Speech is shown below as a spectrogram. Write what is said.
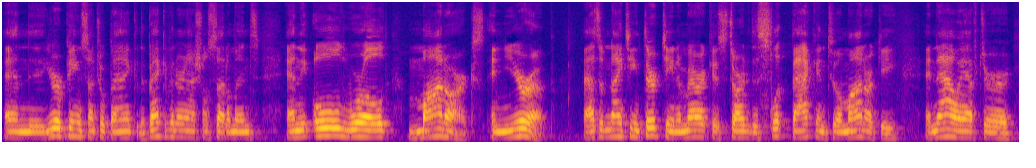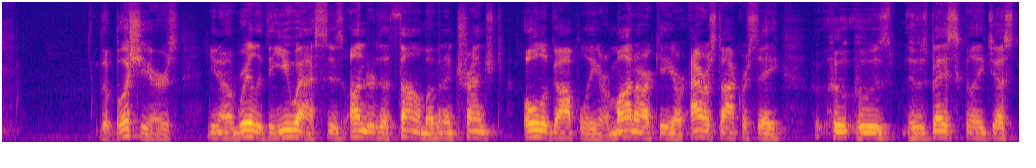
and the European Central Bank and the Bank of International Settlements and the old world monarchs in Europe. As of 1913, America started to slip back into a monarchy, and now after the Bush years, you know, really the U.S. is under the thumb of an entrenched oligopoly or monarchy or aristocracy who, who's, who's basically just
